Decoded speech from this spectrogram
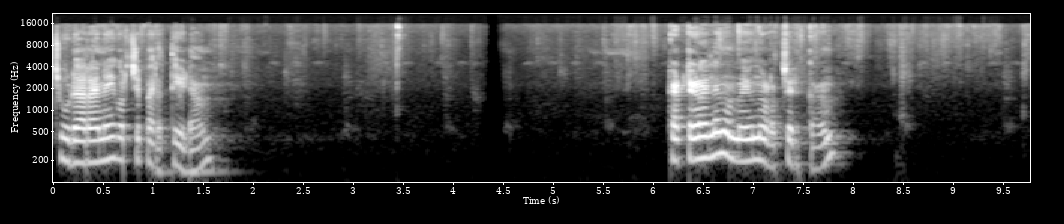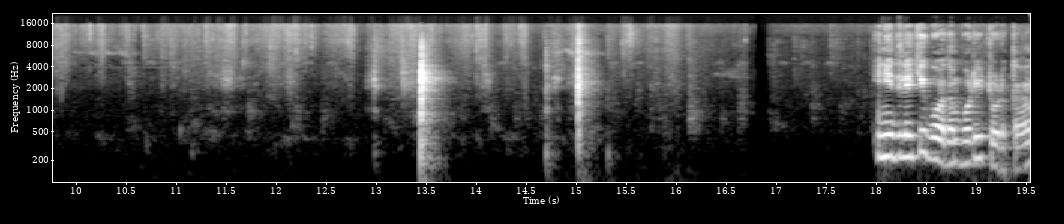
ചൂടാറാനായി കുറച്ച് പരത്തിയിടാം കട്ടകളെല്ലാം നന്നായി ഒന്ന് ഉടച്ചെടുക്കാം ഇനി ഇതിലേക്ക് ഗോതമ്പൊടി ഇട്ട് കൊടുക്കാം.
